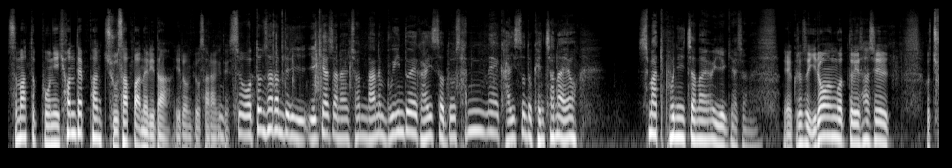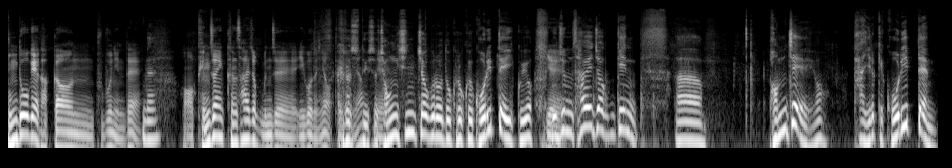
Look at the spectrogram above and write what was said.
스마트폰이 현대판 주사 바늘이다 이런 묘사를 하기도 했어요. 어떤 사람들이 얘기하잖아요. 전 나는 무인도에 가 있어도 산에 가 있어도 괜찮아요. 스마트폰이 있잖아요. 얘기하잖아요. 예, 그래서 이런 것들이 사실 중독에 가까운 부분인데 네. 어, 굉장히 큰 사회적 문제이거든요. 그럴 수도 있어요. 예. 정신적으로도 그렇고 고립돼 있고요. 예. 요즘 사회적인 어, 범죄예요. 다 이렇게 고립된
